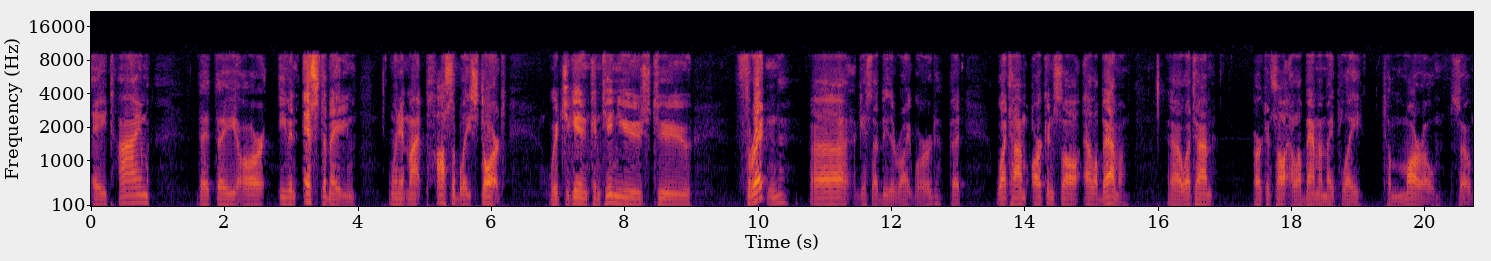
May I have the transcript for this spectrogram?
a time that they are even estimating when it might possibly start, which again continues to threaten. Uh, I guess that'd be the right word, but what time Arkansas, Alabama, uh, what time Arkansas, Alabama may play tomorrow. So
